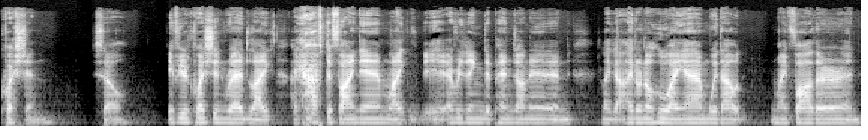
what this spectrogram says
question. So, if your question read like I have to find him, like everything depends on it, and like I don't know who I am without my father, and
